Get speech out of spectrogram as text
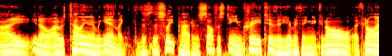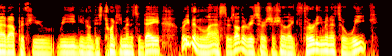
I you know I was telling them again like the, the sleep patterns, self esteem, creativity, everything. It can all it can all add up if you read you know these twenty minutes a day or even less. There's other research that show like thirty minutes a week.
